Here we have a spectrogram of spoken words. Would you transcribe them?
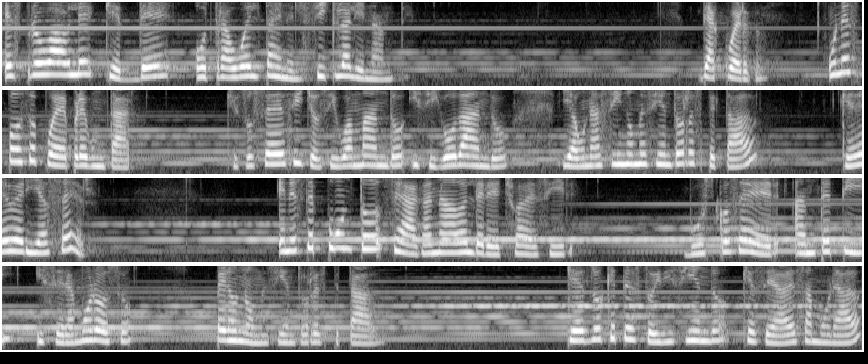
es probable que dé otra vuelta en el ciclo alienante. De acuerdo, un esposo puede preguntar, ¿qué sucede si yo sigo amando y sigo dando y aún así no me siento respetado? ¿Qué debería hacer? En este punto se ha ganado el derecho a decir, busco ceder ante ti y ser amoroso, pero no me siento respetado. ¿Qué es lo que te estoy diciendo que sea desamorado?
